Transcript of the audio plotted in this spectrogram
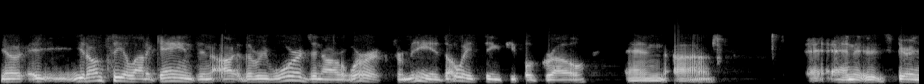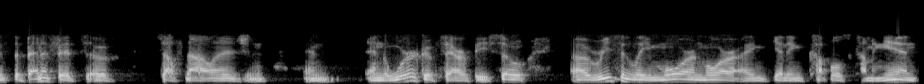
you know, you don't see a lot of gains, and our, the rewards in our work for me is always seeing people grow and uh, and experience the benefits of self knowledge and and and the work of therapy. So uh, recently, more and more, I'm getting couples coming in,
